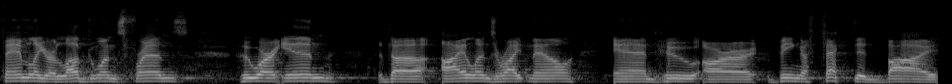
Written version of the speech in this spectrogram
family or loved ones, friends who are in the islands right now and who are being affected by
